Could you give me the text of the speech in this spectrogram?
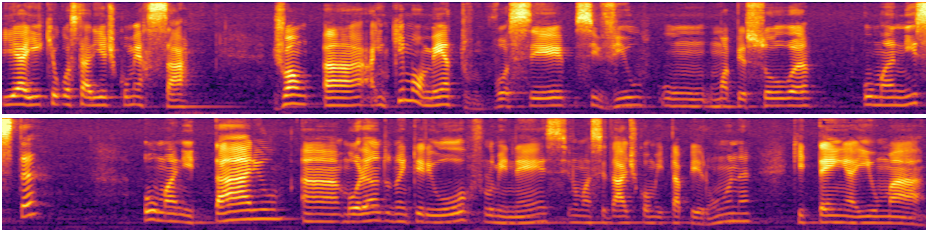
E é aí que eu gostaria de começar. João, ah, em que momento você se viu um, uma pessoa humanista humanitário, ah, morando no interior fluminense, numa cidade como Itaperuna, que tem aí uma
